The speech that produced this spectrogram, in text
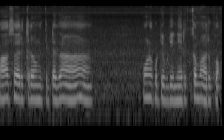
பாசம் இருக்கிறவங்க கிட்ட தான் பூனைக்குட்டி இப்படி நெருக்கமாக இருக்கும்.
